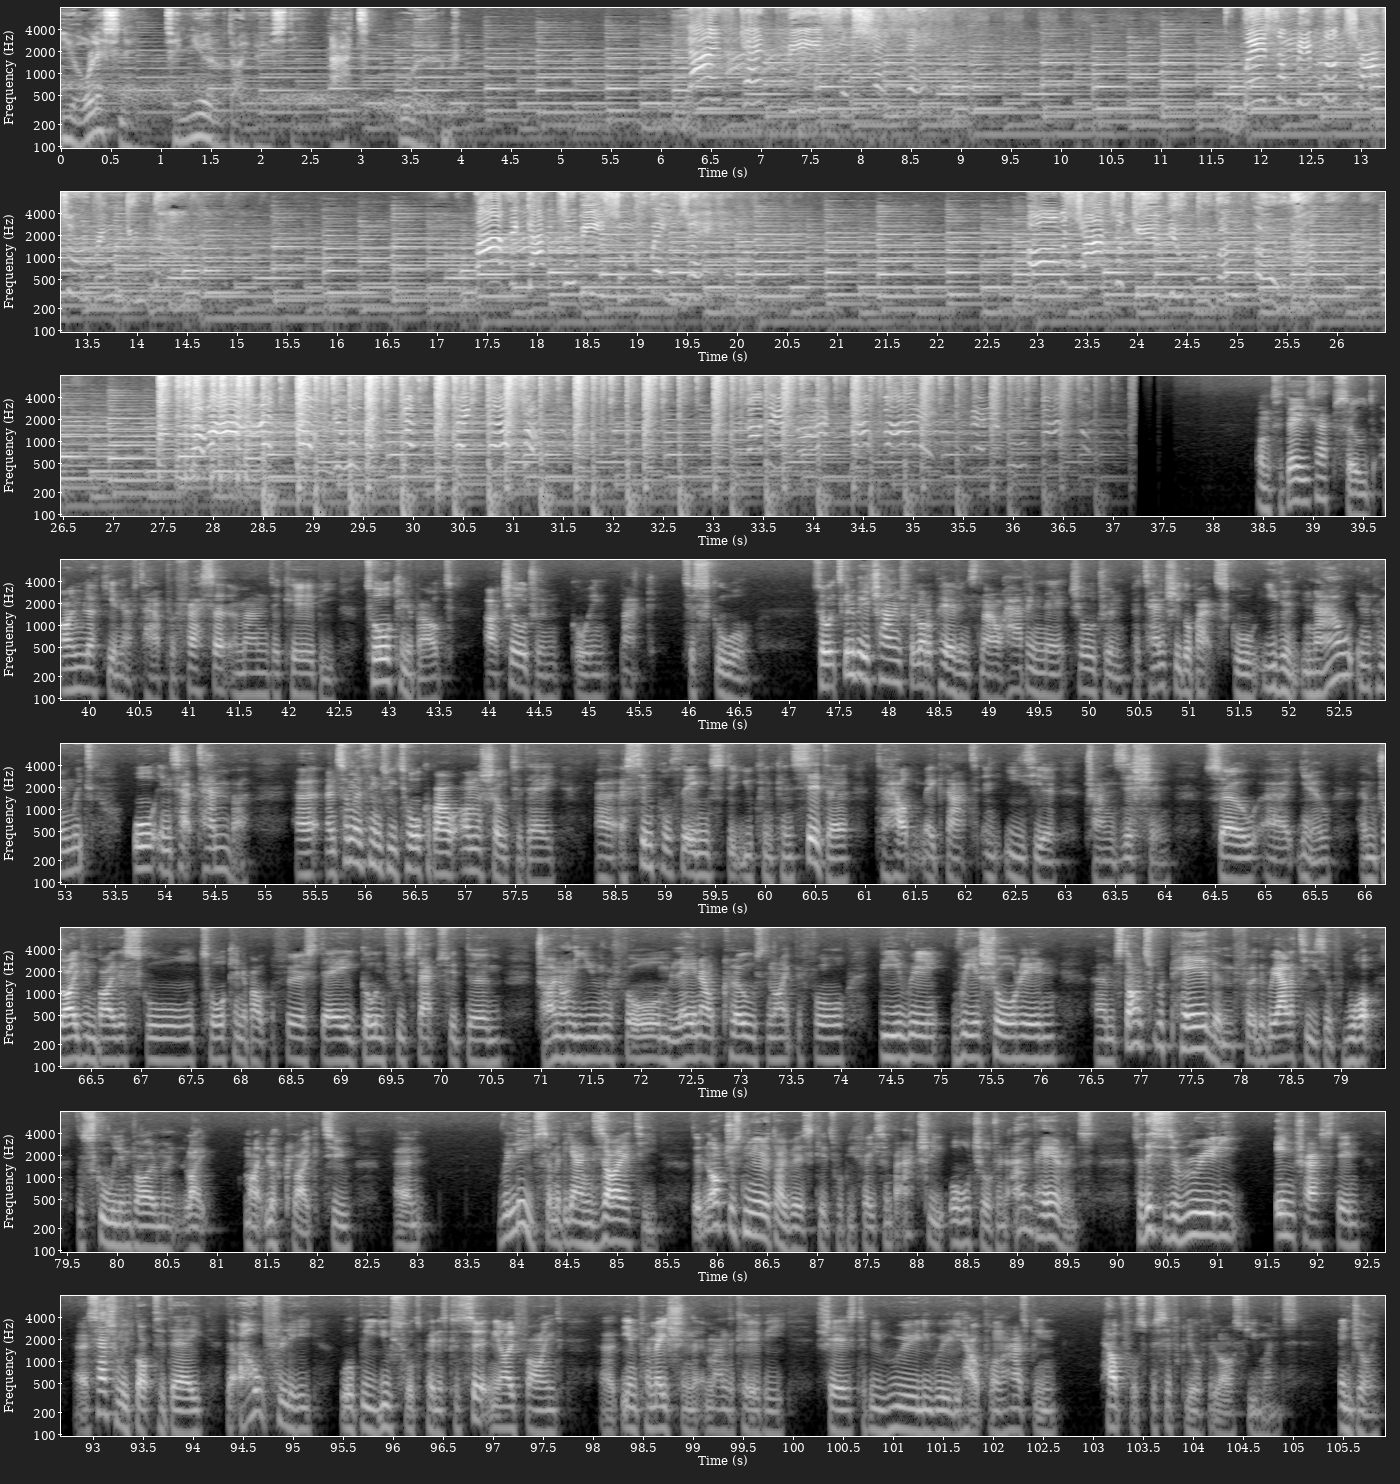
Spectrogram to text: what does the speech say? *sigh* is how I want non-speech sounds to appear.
You're listening to Neurodiversity at Work. Life can be so shady. The way some people try to today's episode, I'm lucky enough to have Professor Amanda Kirby talking about our children going back to school. So it's going to be a challenge for a lot of parents now having their children potentially go back to school either now in the coming weeks or in September. Uh, and some of the things we talk about on the show today uh, are simple things that you can consider to help make that an easier transition. So, uh, you know, um, driving by the school, talking about the first day, going through steps with them, trying on the uniform, laying out clothes the night before, be re- reassuring, um, start to prepare them for the realities of what the school environment like might look like to um, relieve some of the anxiety that not just neurodiverse kids will be facing, but actually all children and parents. So this is a really interesting uh, session we've got today that hopefully will be useful to parents because certainly I find uh, the information that Amanda Kirby shares to be really, really helpful and has been helpful specifically over the last few months. Enjoy.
